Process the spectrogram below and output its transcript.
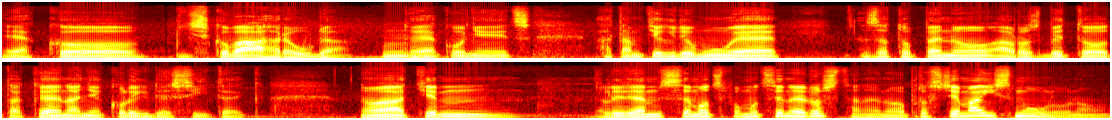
jako písková hrouda. Hmm. To je jako nic. A tam těch domů je zatopeno a rozbito také na několik desítek. No a těm lidem se moc pomoci nedostane. No. Prostě mají smůlu. No.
